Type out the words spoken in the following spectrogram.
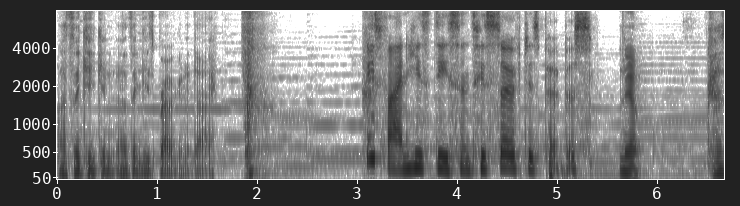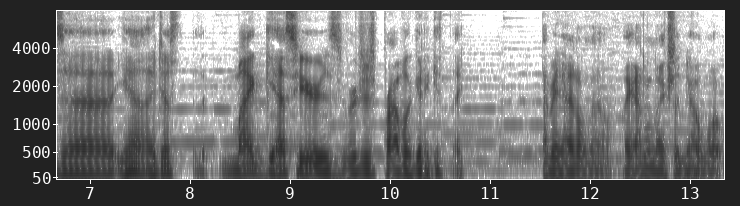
I think he can. I think he's probably gonna die. He's fine. He's decent. He's served his purpose. Yep. Because, uh, yeah, I just my guess here is we're just probably gonna get like, I mean, I don't know. Like, I don't actually know what.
